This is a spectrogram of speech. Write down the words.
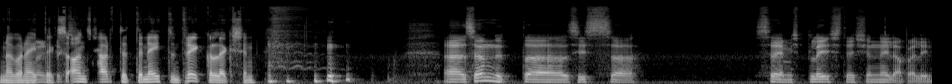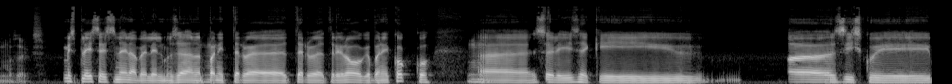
nagu näiteks, näiteks. Uncharted The Nathan Drake Collection see on nüüd siis see, mis Playstation nelja peal ilmus, eks? mis Playstation nelja peal ilmus ja nad mm -hmm. panid terve, terve triloogia panid kokku mm. -hmm. see oli isegi Äh, siis, kui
